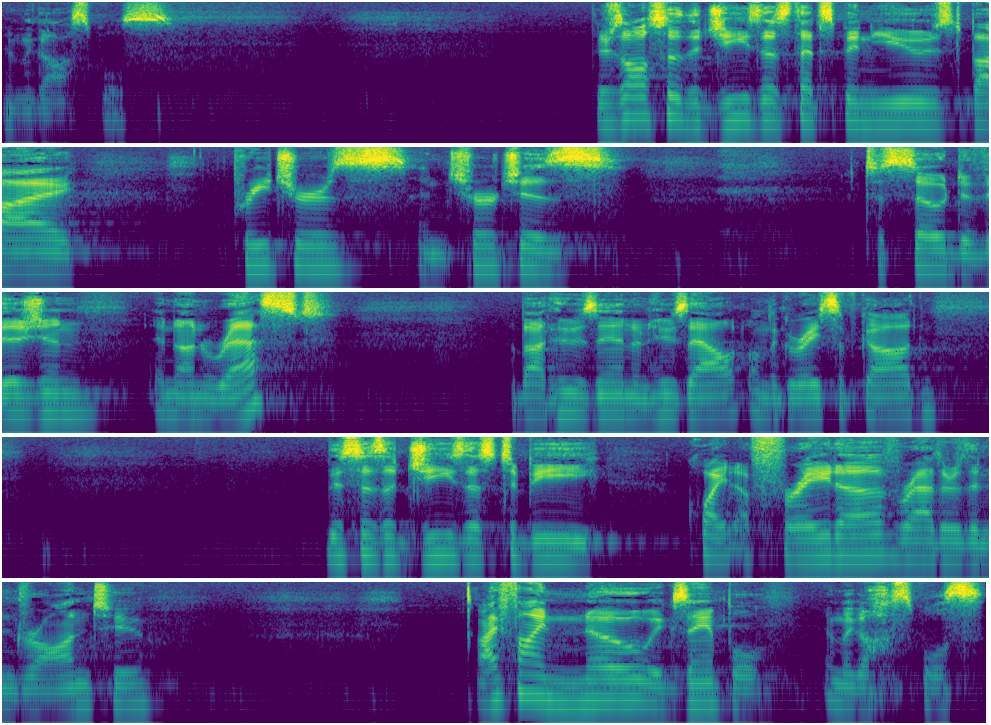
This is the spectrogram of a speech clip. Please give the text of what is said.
in the Gospels. There's also the Jesus that's been used by preachers and churches to sow division and unrest about who's in and who's out on the grace of God. This is a Jesus to be quite afraid of rather than drawn to. I find no example in the Gospels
